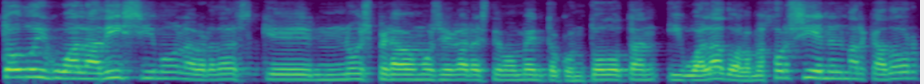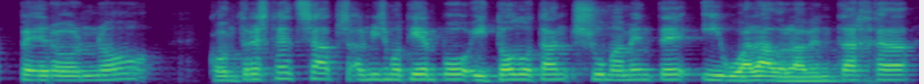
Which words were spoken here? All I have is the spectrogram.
todo igualadísimo. La verdad es que no esperábamos llegar a este momento con todo tan igualado. A lo mejor sí en el marcador, pero no con tres heads ups al mismo tiempo y todo tan sumamente igualado. La ventaja,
